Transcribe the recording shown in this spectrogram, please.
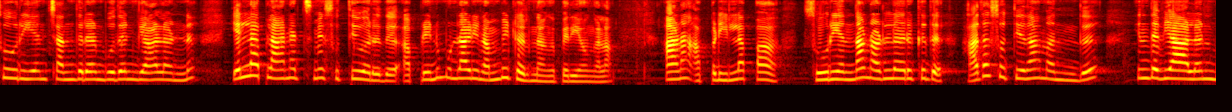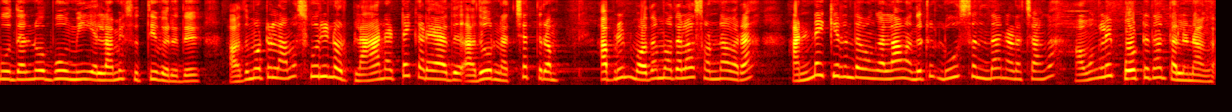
சூரியன் சந்திரன் புதன் வியாழன்னு எல்லா பிளானட்ஸுமே சுற்றி வருது அப்படின்னு முன்னாடி நம்பிட்டு இருந்தாங்க பெரியவங்களாம் ஆனால் அப்படி இல்லைப்பா சூரியன் தான் நடுவில் இருக்குது அதை சுற்றி தான் வந்து இந்த வியாழன் புதன் பூமி எல்லாமே சுற்றி வருது. அது மட்டும் இல்லாமல் சூரியன் ஒரு பிளானட்டே கிடையாது அது ஒரு நட்சத்திரம் அப்படின்னு முத முதலாக சொன்னவரை அன்னைக்கு இருந்தவங்கெல்லாம் வந்துட்டு லூசுன்னு தான் நினச்சாங்க அவங்களே போட்டு தான் தள்ளுனாங்க.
